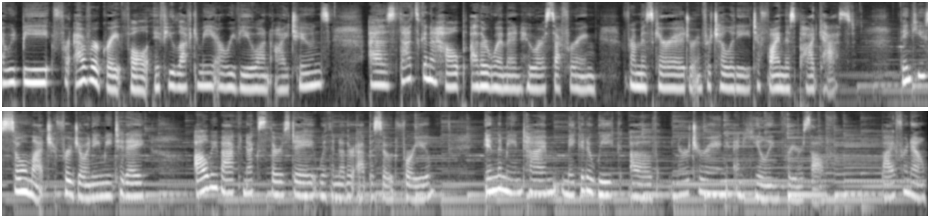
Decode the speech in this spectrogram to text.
I would be forever grateful if you left me a review on iTunes, as that's going to help other women who are suffering from miscarriage or infertility to find this podcast. Thank you so much for joining me today. I'll be back next Thursday with another episode for you. In the meantime, make it a week of nurturing and healing for yourself. Bye for now.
